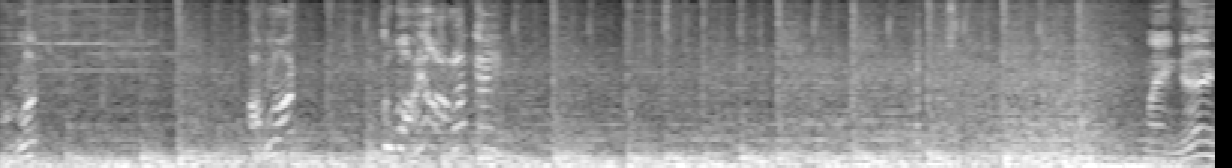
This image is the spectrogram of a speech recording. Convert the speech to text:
ออกรถ ออกรถ กูบอกให้ออกรถไง แม่งเอ้ย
